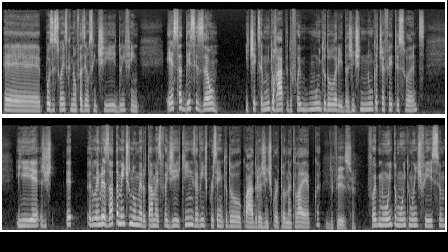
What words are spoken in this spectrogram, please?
é, posições que não faziam sentido, enfim. Essa decisão, e tinha que ser muito rápido, foi muito dolorida. A gente nunca tinha feito isso antes. E a gente, eh, eu não lembro exatamente o número, tá? Mas foi de 15 a 20% do quadro a gente cortou naquela época. Difícil. Foi muito, muito, muito difícil.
